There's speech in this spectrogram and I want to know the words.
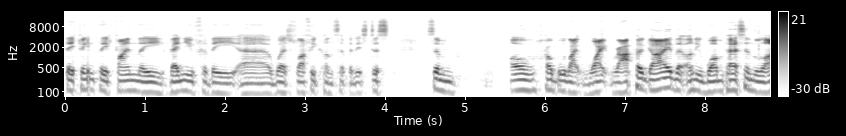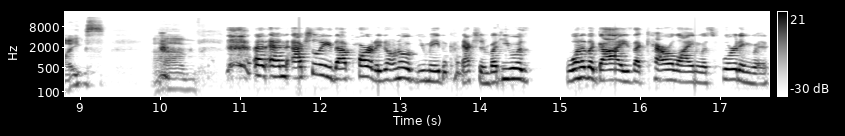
they think they find the venue for the uh, Where's Fluffy concert, but it's just some old horrible like white rapper guy that only one person likes. Um, and and actually, that part I don't know if you made the connection, but he was one of the guys that Caroline was flirting with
